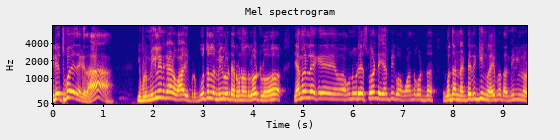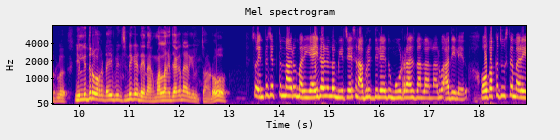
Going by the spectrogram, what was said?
ఇది ఎత్తిపోయేదే కదా. ఇప్పుడు మిగిలిన కాడ వా ఇప్పుడు బూతుల్లో మిగిలి ఉంటాయి రెండు వందల ఓట్లు ఎమ్మెల్యేకి ఒక నూరు వేసుకోండి ఎంపీకి ఒక వంద కొట్ట కుదండి అంటే రిగ్గింగ్ అయిపోతుంది మిగిలిన ఓట్లు. వీళ్ళిద్దరూ ఒకటి అయిపోయింది సిండికేట్ అయినాక మళ్ళీ జగన్ ఆడికి గెలుస్తాడు. సో ఎంత చెప్తున్నారు? మరి ఐదేళ్ళలో మీరు చేసిన అభివృద్ధి లేదు మూడు రాజధానులు అన్నారు అది లేదు. ఓ పక్క చూస్తే మరి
